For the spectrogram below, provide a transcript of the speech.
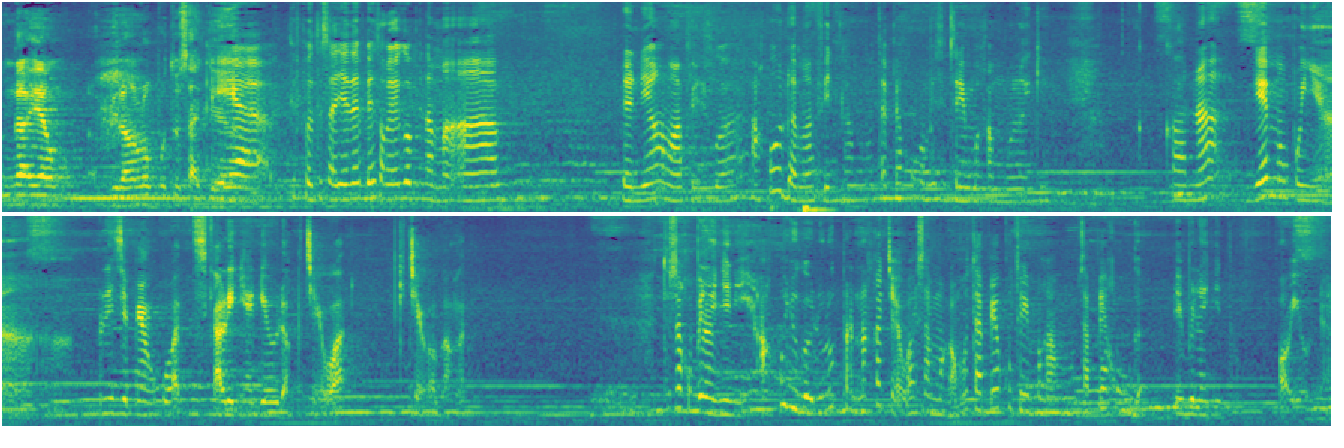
Enggak yang bilang lo putus aja. Iya, putus aja tapi besoknya gue minta maaf. Dan dia nggak maafin gue. Aku udah maafin kamu, tapi aku nggak bisa terima kamu lagi karena dia emang punya prinsip yang kuat. Sekalinya dia udah kecewa, kecewa banget. Terus aku bilang gini, aku juga dulu pernah kecewa sama kamu, tapi aku terima kamu, tapi aku enggak. Dia bilang gitu. Oh ya udah.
